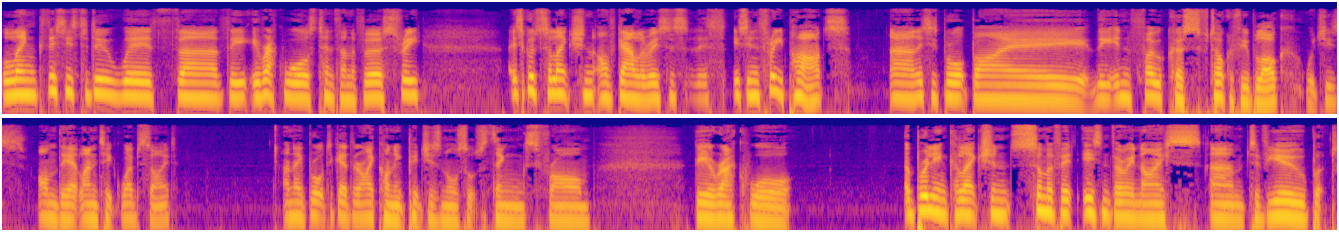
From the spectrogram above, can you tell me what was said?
link. This is to do with uh, the Iraq War's 10th anniversary. It's a good selection of galleries. It's, it's, it's in three parts. Uh, this is brought by the In Focus photography blog, which is on the Atlantic website. And they brought together iconic pictures and all sorts of things from the Iraq War. A brilliant collection. Some of it isn't very nice um, to view, but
